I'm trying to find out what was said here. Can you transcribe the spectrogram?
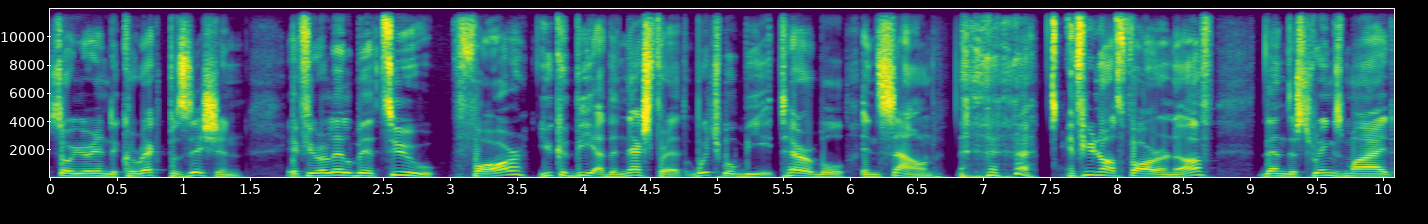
so you're in the correct position. If you're a little bit too far, you could be at the next fret, which will be terrible in sound. if you're not far enough, then the strings might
